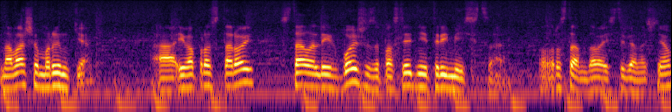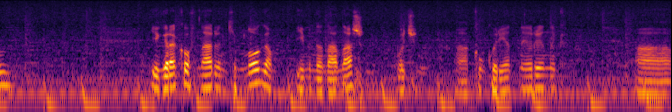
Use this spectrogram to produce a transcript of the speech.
на вашем рынке? А, и вопрос второй. Стало ли их больше за последние три месяца? Рустам, давай с тебя начнем. Игроков на рынке много, именно на нашем, очень а, конкурентный рынок. А,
